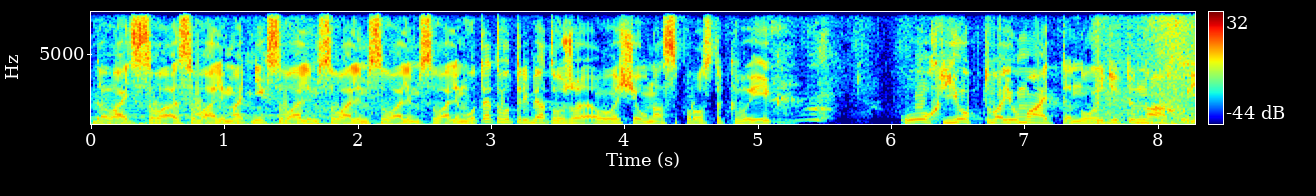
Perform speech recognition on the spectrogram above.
Давайте сва свалим от них, свалим, свалим, свалим, свалим. Вот это вот, ребята, уже вообще у нас просто квейк. Ох, ёб твою мать-то, ну иди ты нахуй.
